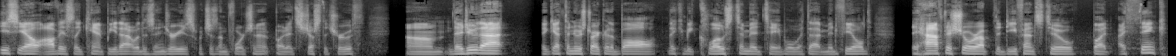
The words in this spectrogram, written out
DCL obviously can't be that with his injuries, which is unfortunate, but it's just the truth. Um, they do that. They get the new striker the ball. They can be close to mid-table with that midfield. They have to shore up the defense too but I think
